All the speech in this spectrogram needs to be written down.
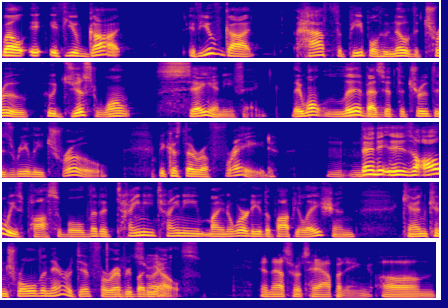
Well, if you've got if you've got half the people who know the truth who just won't say anything, they won't live as hmm. if the truth is really true because they're afraid. Then it is always possible that a tiny, tiny minority of the population can control the narrative for everybody right. else. and that's what's happening. Um,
